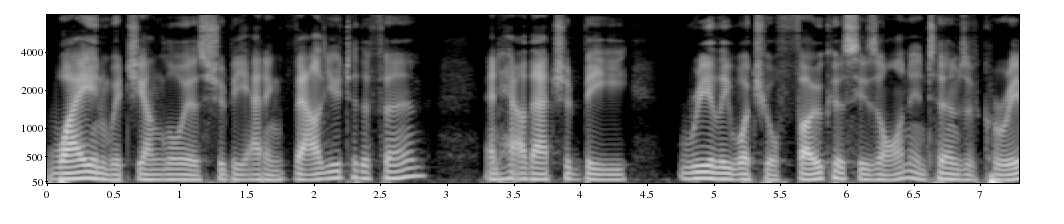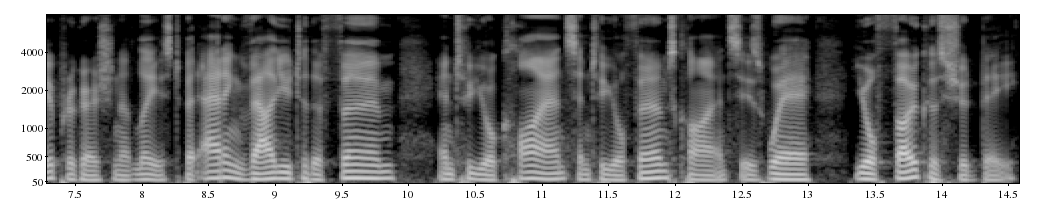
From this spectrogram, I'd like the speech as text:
way in which young lawyers should be adding value to the firm and how that should be really what your focus is on in terms of career progression, at least. But adding value to the firm and to your clients and to your firm's clients is where your focus should be.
